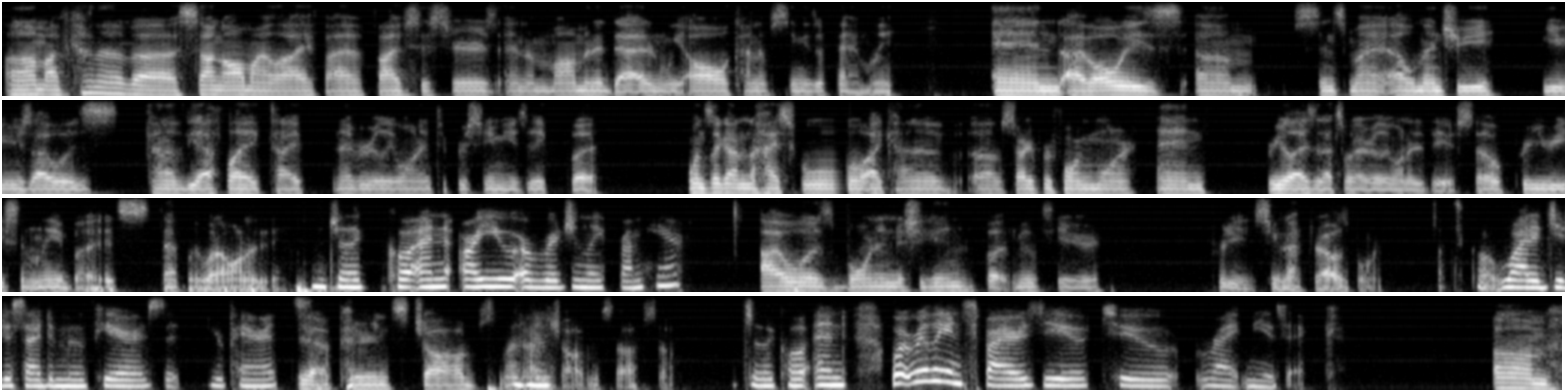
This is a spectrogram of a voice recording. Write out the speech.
Um, I've kind of uh, sung all my life. I have five sisters and a mom and a dad, and we all kind of sing as a family. And I've always, um, since my elementary years, I was kind of the athletic type. Never really wanted to pursue music, but once I got into high school, I kind of um, started performing more and realized that that's what I really wanted to do. So pretty recently, but it's definitely what I want to do. Really cool. And are you originally from here? I was born in Michigan, but moved here pretty soon after I was born. That's cool. Why did you decide to move here? Is it your parents? Yeah, parents, jobs, my Mhm. dad's job and stuff. So It's really cool. And what really inspires you to write music? Um,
